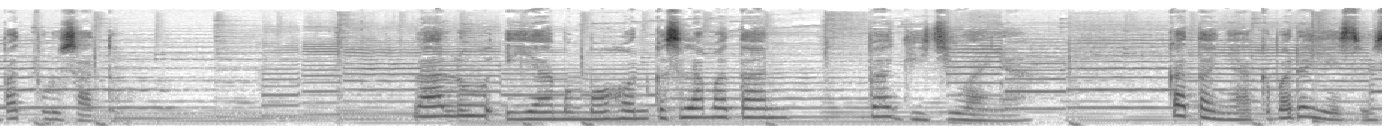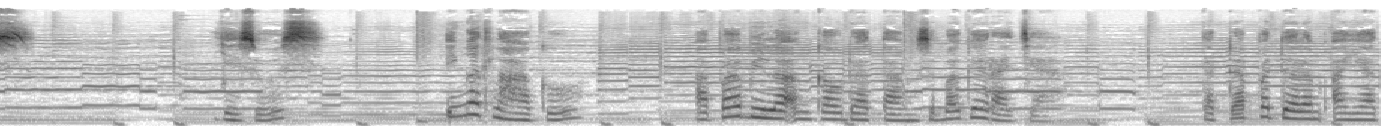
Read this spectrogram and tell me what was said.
41. Lalu ia memohon keselamatan bagi jiwanya. Katanya kepada Yesus, "Yesus, ingatlah aku apabila engkau datang sebagai raja." terdapat dalam ayat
